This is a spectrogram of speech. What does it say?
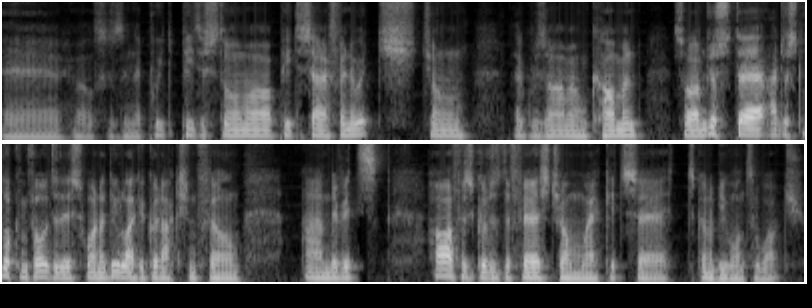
Uh, who else is in there? Peter Stormare, Peter Serafinowicz, John Leguizamo, and Common. So I'm just, uh, I'm just looking forward to this one. I do like a good action film, and if it's half as good as the first John Wick, it's, uh, it's going to be one to watch.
